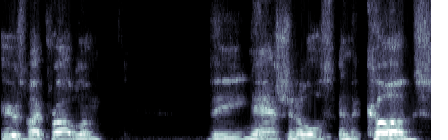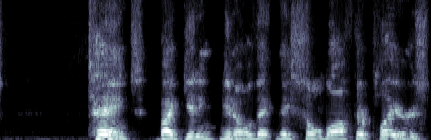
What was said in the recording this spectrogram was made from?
Here's my problem: the Nationals and the Cubs tanked by getting, you know, they, they sold off their players.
